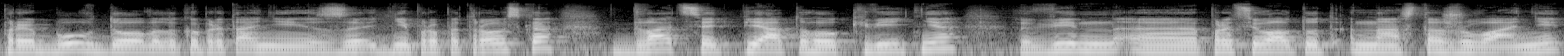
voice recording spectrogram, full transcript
прибув до Великобританії з Дніпропетровська 25 квітня. Він е, працював тут на стажуванні.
